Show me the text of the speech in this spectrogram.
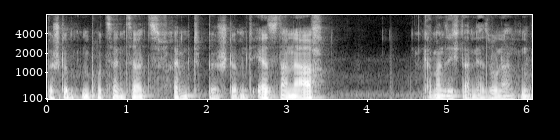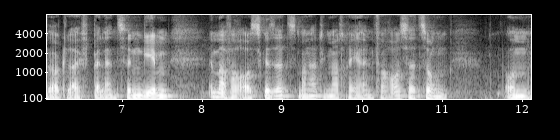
bestimmten Prozentsatz fremdbestimmt. Erst danach kann man sich dann der sogenannten Work-Life-Balance hingeben, immer vorausgesetzt, man hat die materiellen Voraussetzungen, um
